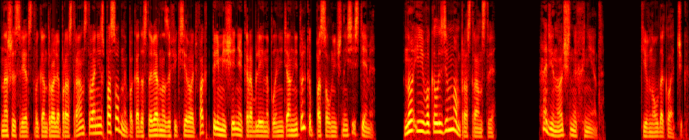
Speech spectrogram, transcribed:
наши средства контроля пространства не способны пока достоверно зафиксировать факт перемещения кораблей инопланетян не только по Солнечной системе, но и в околоземном пространстве. Одиночных нет, — кивнул докладчик.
